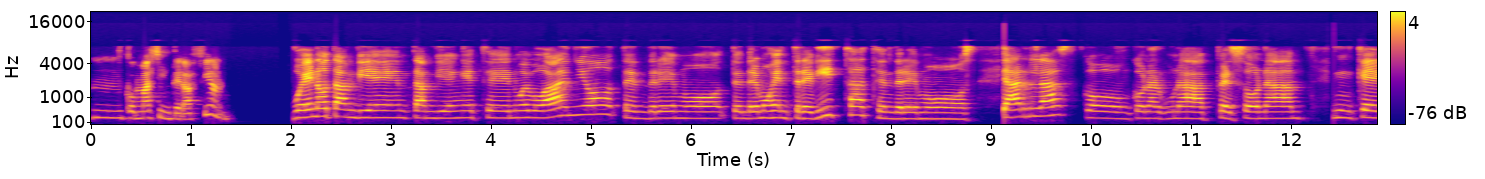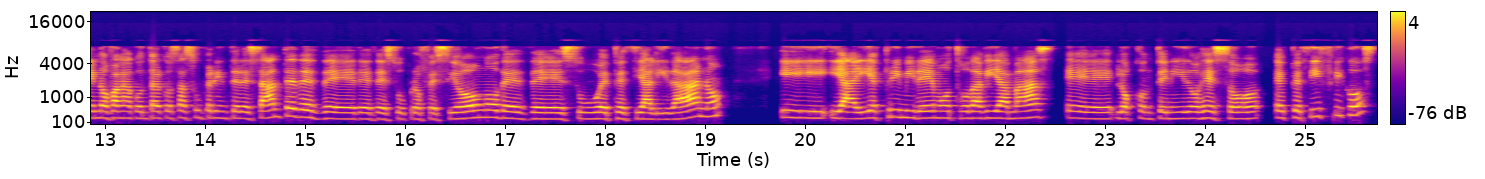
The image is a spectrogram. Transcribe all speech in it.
mm, con más interacción. Bueno, también, también este nuevo año tendremos, tendremos entrevistas, tendremos charlas con, con algunas personas que nos van a contar cosas súper interesantes desde, desde, su profesión o desde su especialidad, ¿no? Y, ahí exprimiremos todavía más eh, los contenidos esos específicos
